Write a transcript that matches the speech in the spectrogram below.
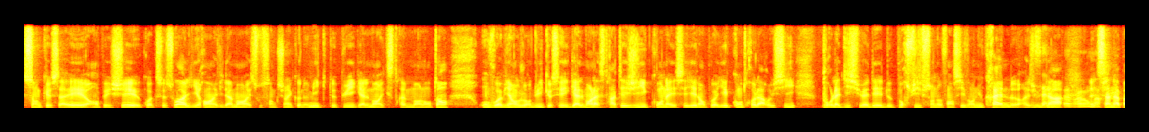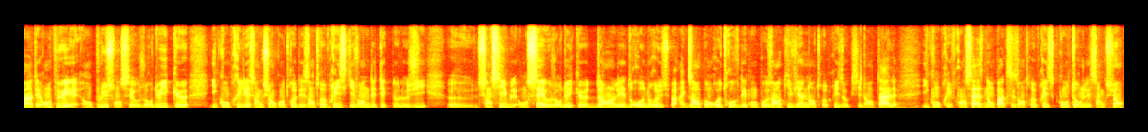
sans que ça ait empêché quoi que ce soit. L'Iran, évidemment, est sous sanctions économiques depuis également extrêmement longtemps. On voit bien aujourd'hui que c'est également la stratégie qu'on a essayé d'employer contre la Russie pour la dissuader de poursuivre son offensive en Ukraine. Résultat, ça n'a pas, pas, interrompu. Et en plus, on sait aujourd'hui que, y compris les sanctions contre des entreprises qui vendent des technologies euh, sensibles, on sait aujourd'hui que dans les drones russes, par exemple, on retrouve des composants qui viennent d'entreprises occidentales, y compris françaises. Non pas que ces entreprises contournent les sanctions,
